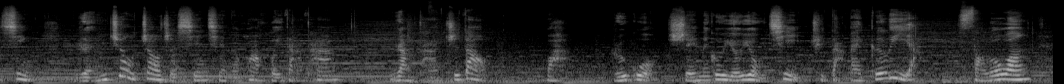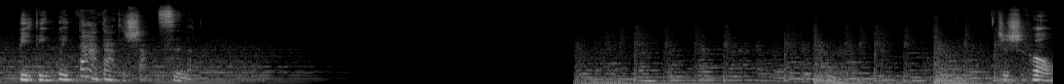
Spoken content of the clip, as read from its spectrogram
姓仍旧照着先前的话回答他，让他知道：哇，如果谁能够有勇气去打败歌利亚，扫罗王必定会大大的赏赐呢。这时候，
